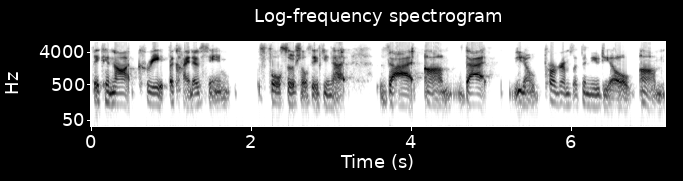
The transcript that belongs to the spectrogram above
They cannot create the kind of same full social safety net that um, that you know programs like the New Deal um,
